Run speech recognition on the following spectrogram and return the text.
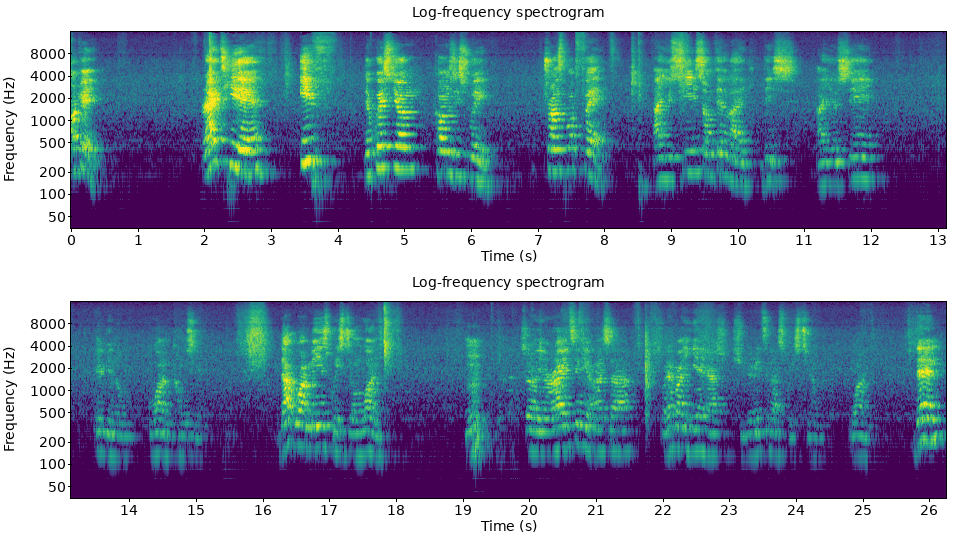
Okay. Right here, if the question comes this way, transport fare, and you see something like this, and you see, maybe you know, one comes here. That one means question one. Hmm? So you're writing your answer, whatever you hear here should be written as question one. Then,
